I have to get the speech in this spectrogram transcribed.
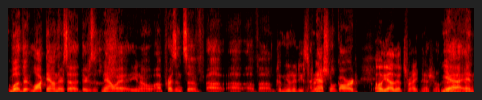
Well the lockdown there's a there's now a you know a presence of uh, uh, of um, Community a national guard oh yeah, that's right. National Guard. yeah and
